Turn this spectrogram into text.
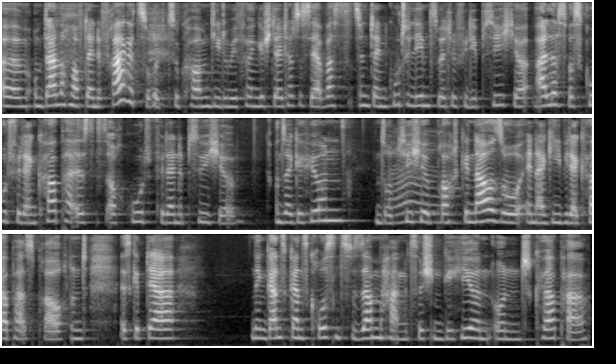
Ähm, um da nochmal auf deine Frage zurückzukommen, die du mir vorhin gestellt hattest, ja, was sind denn gute Lebensmittel für die Psyche? Mhm. Alles, was gut für deinen Körper ist, ist auch gut für deine Psyche. Unser Gehirn, unsere Psyche ah. braucht genauso Energie, wie der Körper es braucht. Und es gibt ja einen ganz, ganz großen Zusammenhang zwischen Gehirn und Körper.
